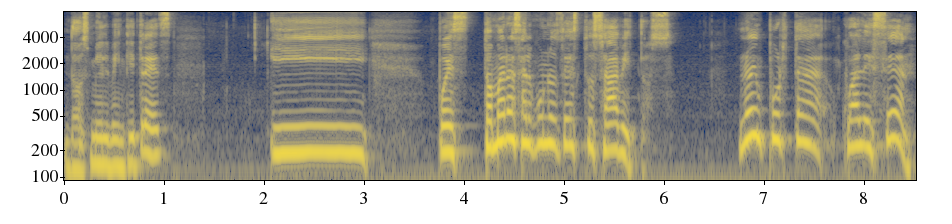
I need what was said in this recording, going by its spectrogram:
2023, y pues tomaras algunos de estos hábitos. No importa cuáles sean.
